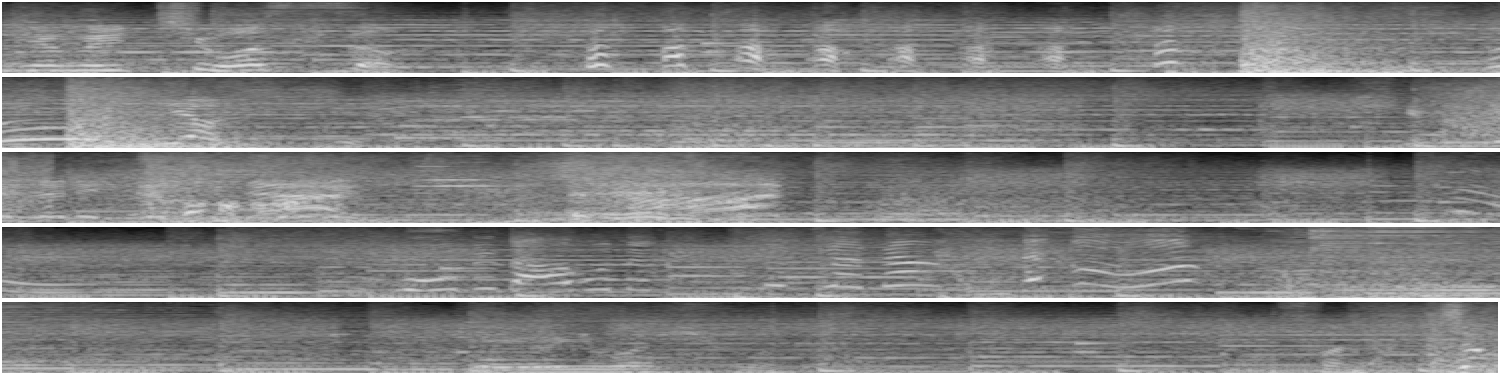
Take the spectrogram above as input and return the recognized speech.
광명을 주었어 역시! 모두 나보다 크잖아. 간다고. 대의와 효 선점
